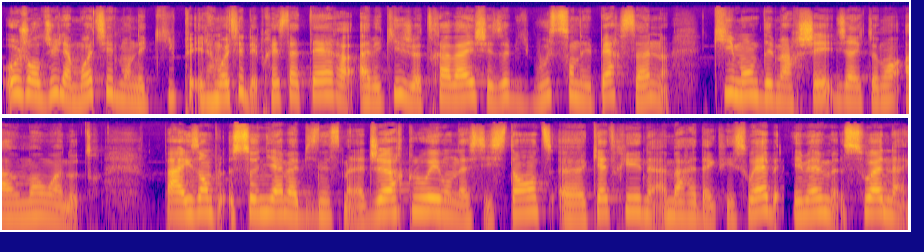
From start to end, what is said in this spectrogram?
Aujourd'hui, la moitié de mon équipe et la moitié des prestataires avec qui je travaille chez Boost sont des personnes qui m'ont démarché directement à un moment ou à un autre. Par exemple, Sonia, ma business manager, Chloé, mon assistante, euh, Catherine, ma rédactrice web, et même Swan,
